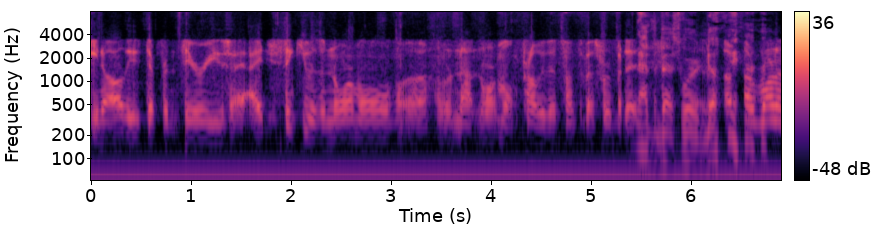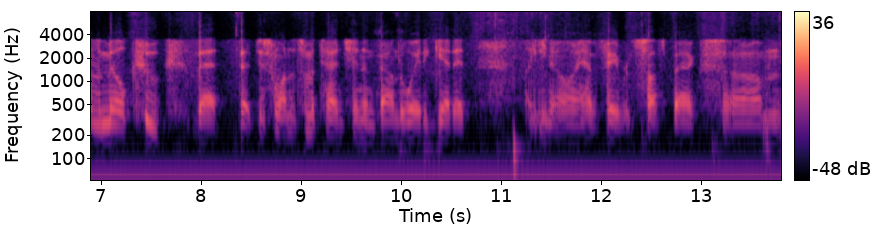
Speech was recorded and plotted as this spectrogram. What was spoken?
you know all these different theories. I, I just think he was a normal, uh, or not normal. Probably that's not the best word, but a, Not the best word, no. a, a run-of-the-mill kook that that just wanted some attention and found a way to get it. Uh, you know, I have favorite suspects, um,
